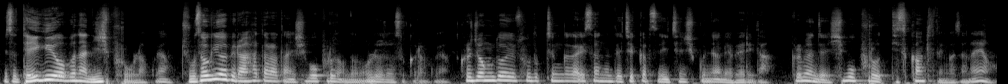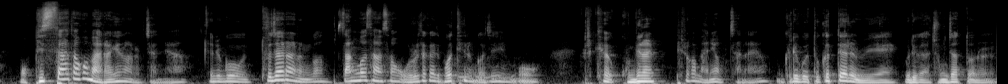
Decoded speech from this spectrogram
그래서 대기업은 한 20% 올랐고요. 중소기업이라 하더라도 한 15% 정도는 올려줬을 거라고요. 그 정도의 소득 증가가 있었는데 집값은 2019년 레벨이다. 그러면 이제 15% 디스카운트 된 거잖아요. 뭐 비싸다고 말하기는 어렵지 않냐. 그리고 투자라는 건 싼 거 사서 오를 때까지 버티는 거지. 뭐 그렇게 고민할 필요가 많이 없잖아요. 그리고 또 그때를 위해 우리가 종잣돈을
